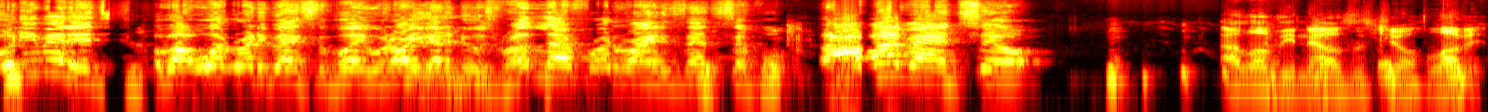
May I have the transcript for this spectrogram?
20 minutes about what running backs to play when all you got to do is run left, run right. Is that simple? Oh, my bad, chill. I love the analysis, chill. Love it.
